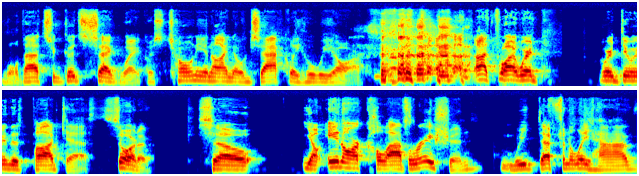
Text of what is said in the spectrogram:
Well, that's a good segue because Tony and I know exactly who we are. that's why we're, we're doing this podcast, sort of. So, you know, in our collaboration, we definitely have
